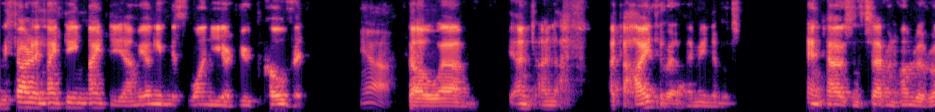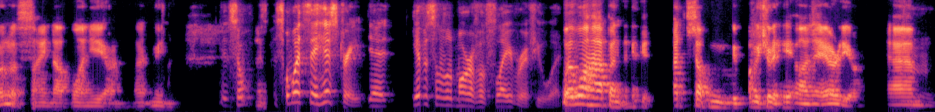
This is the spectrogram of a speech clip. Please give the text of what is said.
We started in 1990, and we only missed one year due to COVID. Yeah. So um, and and at the height of it, I mean, it was ten thousand seven hundred runners signed up one year. I mean. So, so what's the history? Uh, give us a little more of a flavor, if you would. Well, what happened? That's something we probably should have hit on earlier. Um, mm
